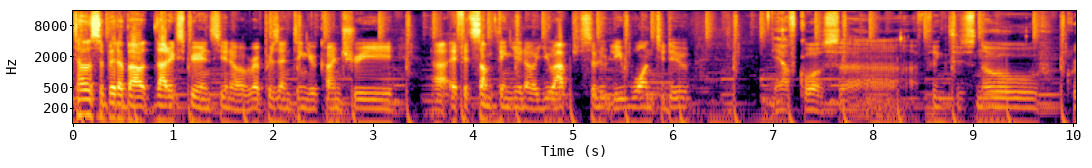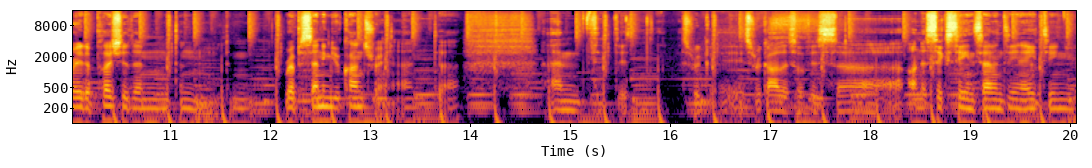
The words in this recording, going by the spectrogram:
tell us a bit about that experience you know representing your country uh, if it's something you know you absolutely want to do. Yeah of course uh, i think there's no greater pleasure than, than, than representing your country and uh, and it's, it's regardless of his uh, under 16 17 18 you,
